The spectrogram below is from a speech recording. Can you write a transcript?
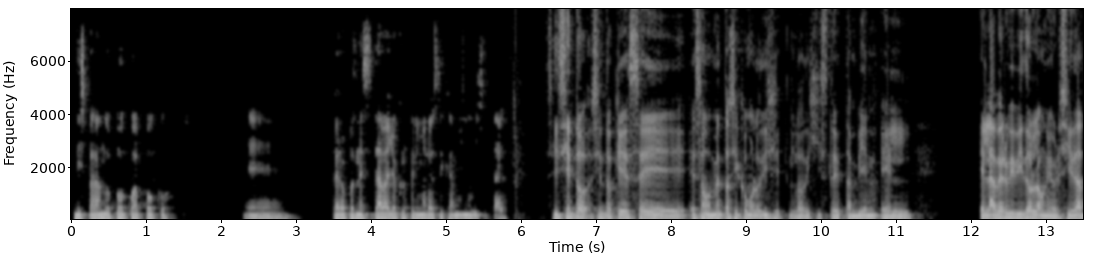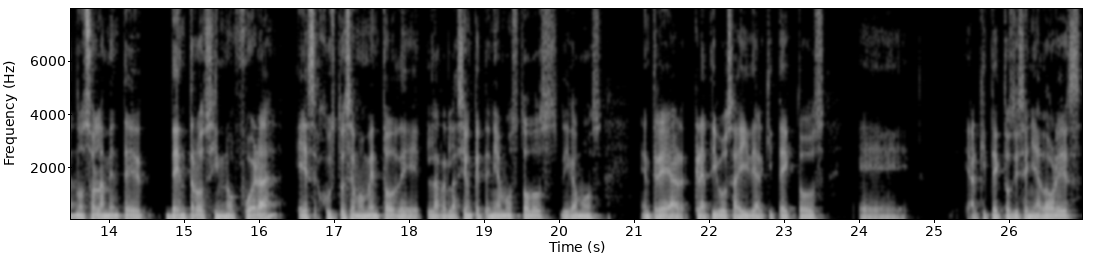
disparando poco a poco. Eh, pero pues necesitaba yo creo primero ese camino digital. Sí, siento, siento que ese, ese momento, así como lo, lo dijiste también, el, el haber vivido la universidad no solamente dentro, sino fuera, es justo ese momento de la relación que teníamos todos, digamos, entre creativos ahí, de arquitectos, eh, arquitectos, diseñadores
